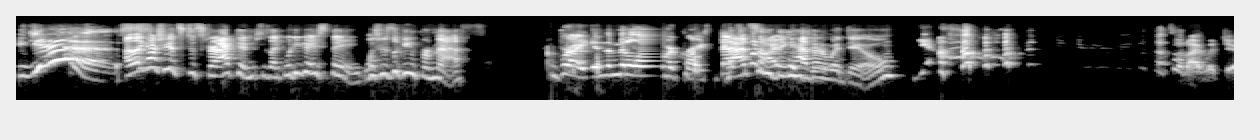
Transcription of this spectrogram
Yes. I like how she gets distracted and she's like, What do you guys think? Well, she's looking for meth. Right, in the middle of a crisis. That's, That's something would Heather do. would do. Yeah. That's what I would do.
